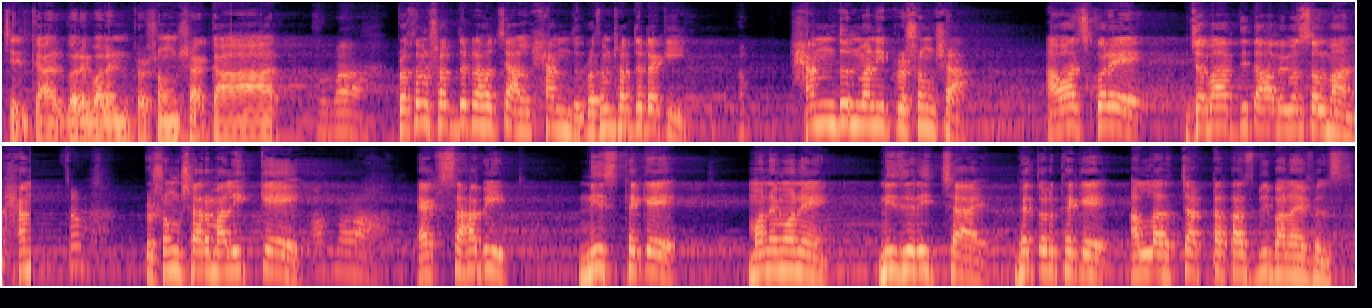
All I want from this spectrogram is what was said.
চিৎকার করে বলেন প্রশংসা কার? প্রথম শব্দটা হচ্ছে আলহামদু। প্রথম শব্দটা কি? হামদুন মানে প্রশংসা। আওয়াজ করে জবাব দিতে হবে মুসলমান। প্রশংসার মালিক কে? এক সাহাবি নিজ থেকে মনে মনে নিজের ইচ্ছায় ভেতর থেকে আল্লাহর চারটা তাসবি বানায় ফেলছে।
